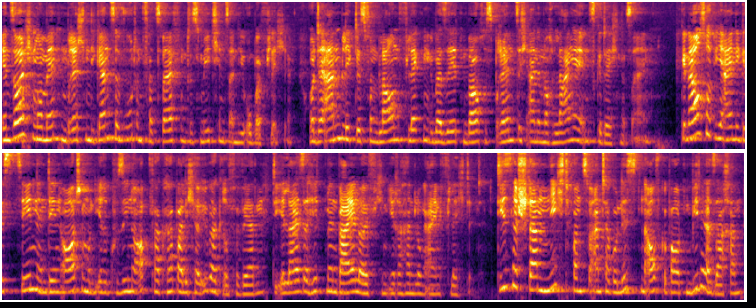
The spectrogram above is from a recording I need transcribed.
In solchen Momenten brechen die ganze Wut und Verzweiflung des Mädchens an die Oberfläche. Und der Anblick des von blauen Flecken übersäten Bauches brennt sich einem noch lange ins Gedächtnis ein. Genauso wie einige Szenen, in denen Autumn und ihre Cousine Opfer körperlicher Übergriffe werden, die Eliza Hitman beiläufig in ihre Handlung einflechtet. Diese stammen nicht von zu Antagonisten aufgebauten Widersachern,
